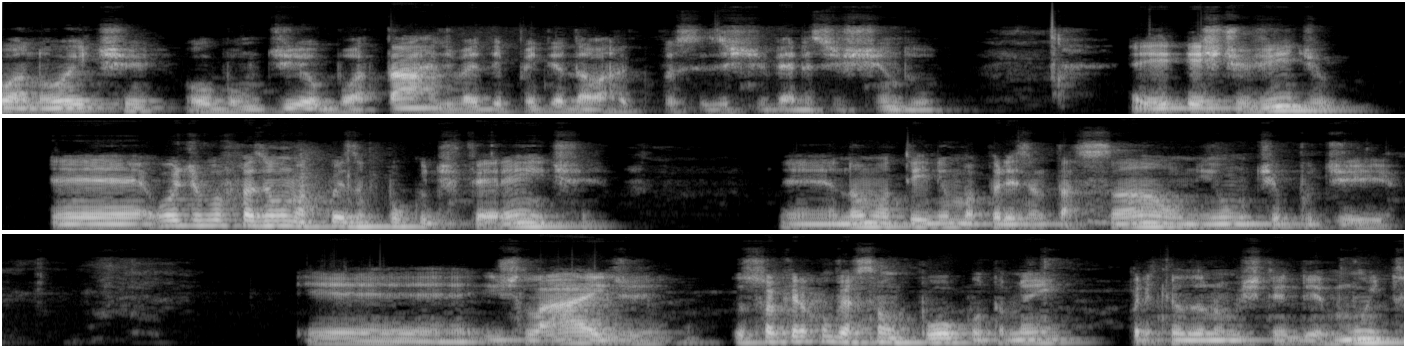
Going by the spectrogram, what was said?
boa noite, ou bom dia, ou boa tarde, vai depender da hora que vocês estiverem assistindo este vídeo. É, hoje eu vou fazer uma coisa um pouco diferente. É, não montei nenhuma apresentação, nenhum tipo de é, slide. Eu só queria conversar um pouco também, pretendo não me estender muito,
